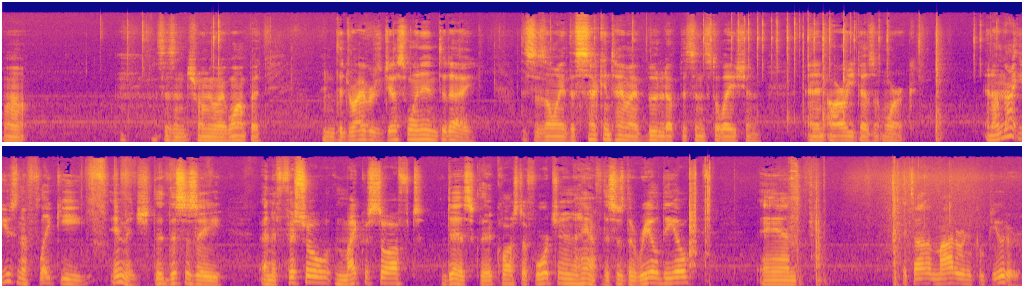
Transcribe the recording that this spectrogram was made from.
Well, this isn't showing me what I want, but and the drivers just went in today. This is only the second time I've booted up this installation and it already doesn't work. And I'm not using a flaky image. This is a an official Microsoft disk that cost a fortune and a half. This is the real deal and it's on a modern computer.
